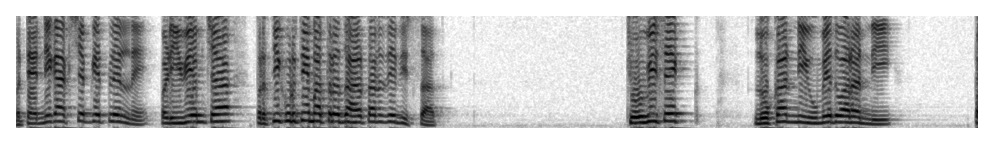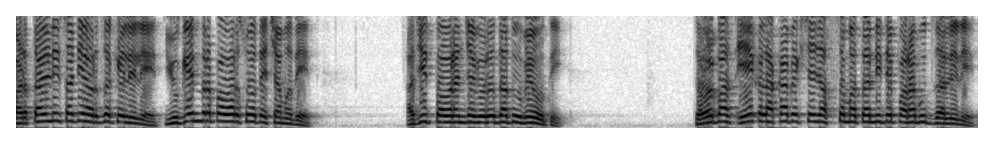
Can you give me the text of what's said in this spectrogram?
पण त्यांनी काय आक्षेप घेतलेला नाही पण ईव्हीएमच्या प्रतिकृती मात्र जाळताना ते दिसतात. चोवीस एक लोकांनी उमेदवारांनी पडताळणीसाठी अर्ज केलेले आहेत. युगेंद्र पवार सुद्धा त्याच्यामध्ये आहेत. अजित पवारांच्या विरोधात उभे होते. जवळपास एक लाखापेक्षा जास्त मतांनी ते पराभूत झालेले आहेत.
